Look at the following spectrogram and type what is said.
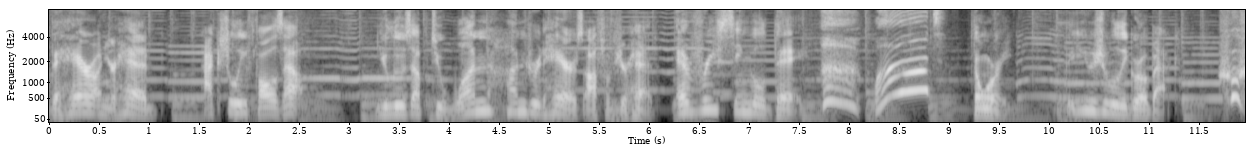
the hair on your head actually falls out. You lose up to 100 hairs off of your head every single day. what? Don't worry, they usually grow back. Whew.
